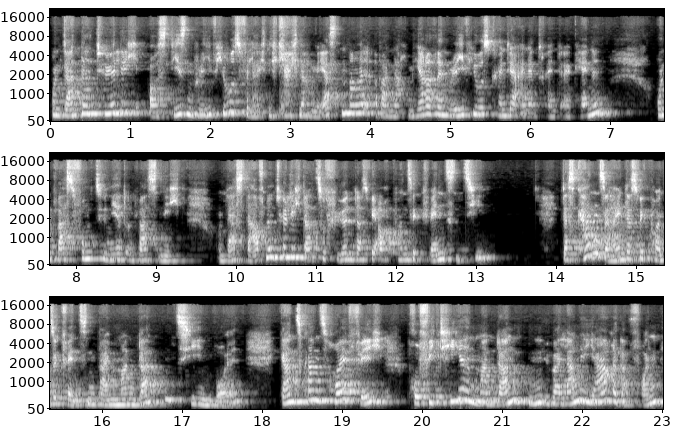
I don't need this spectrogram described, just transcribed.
Und dann natürlich aus diesen Reviews, vielleicht nicht gleich nach dem ersten Mal, aber nach mehreren Reviews könnt ihr einen Trend erkennen und was funktioniert und was nicht. Und das darf natürlich dazu führen, dass wir auch Konsequenzen ziehen. Das kann sein, dass wir Konsequenzen beim Mandanten ziehen wollen. Ganz, ganz häufig profitieren Mandanten über lange Jahre davon,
